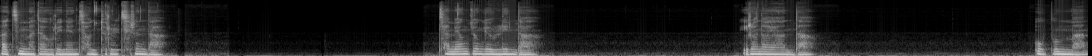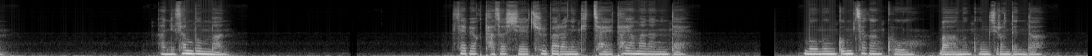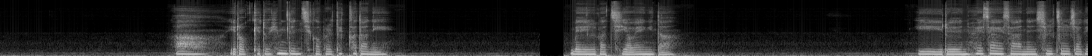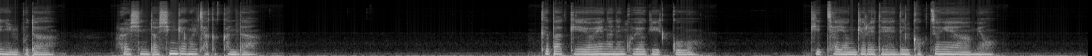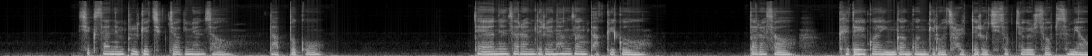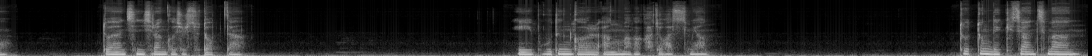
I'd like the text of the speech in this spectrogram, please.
아침마다 우리는 전투를 치른다. 자명종이 울린다. 일어나야 한다. 5분만. 아니, 3분만. 새벽 5시에 출발하는 기차에 타야만 하는데, 몸은 꼼짝 않고 마음은 궁시렁댄다. 아, 이렇게도 힘든 직업을 택하다니. 매일같이 여행이다. 이 일은 회사에서 하는 실질적인 일보다 훨씬 더 신경을 자극한다. 그 밖에 여행하는 구역이 있고, 기차 연결에 대해 늘 걱정해야 하며, 식사는 불규칙적이면서 나쁘고, 대하는 사람들은 항상 바뀌고, 따라서 그들과 인간관계로 절대로 지속적일 수 없으며, 또한 진실한 것일 수도 없다. 이 모든 걸 악마가 가져갔으면, 도통 내키지 않지만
